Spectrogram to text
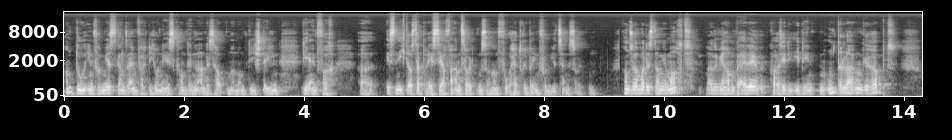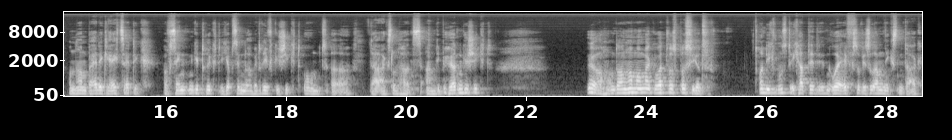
und du informierst ganz einfach die UNESCO und den Landeshauptmann und die Stellen, die einfach äh, es nicht aus der Presse erfahren sollten, sondern vorher darüber informiert sein sollten. Und so haben wir das dann gemacht. Also wir haben beide quasi die identen Unterlagen gehabt und haben beide gleichzeitig auf Senden gedrückt. Ich habe es dem Norbert Riff geschickt und äh, der Axel hat es an die Behörden geschickt. Ja, und dann haben wir mal gewartet, was passiert. Und ich wusste, ich hatte den ORF sowieso am nächsten Tag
